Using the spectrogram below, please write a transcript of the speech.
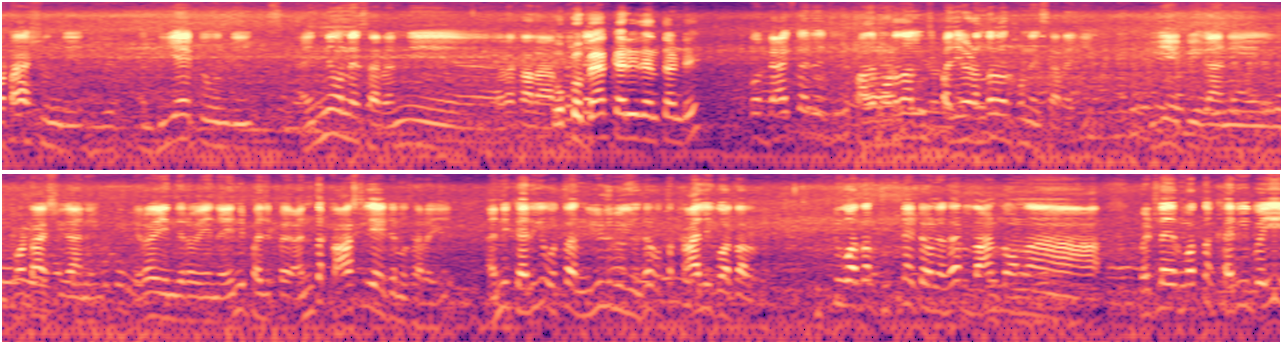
పొటాష్ ఉంది డిఐపి ఉంది అన్నీ ఉన్నాయి సార్ అన్ని రకాల ఒక్కో బ్యాగ్ ఖరీదు ఎంత అండి ఒక బ్యాగ్ ఖరీదు వచ్చేసి పదమూడు వందల నుంచి పదిహేడు వందల వరకు ఉన్నాయి సార్ అవి. డిఏపి కానీ పొటాష్ కానీ ఇరవై ఎనిమిది ఇరవై ఎనిమిది అన్ని పది అంత కాస్ట్లీ ఐటమ్ సార్ అవి. అన్ని కరిగి ఉత్త నీళ్ళు మిగిలింది సార్ ఉత్త ఖాళీ గోతాలు. పుట్టు గోతాలు పుట్టినట్టే ఉన్నాయి సార్ దాంట్లో ఉన్న ఫెర్టిలైజర్ మొత్తం కరిగిపోయి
